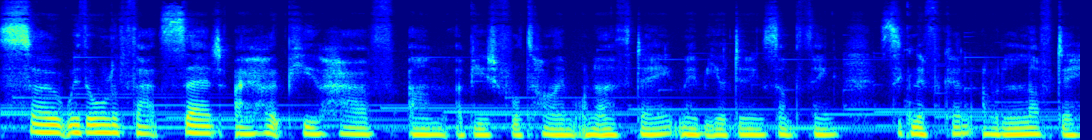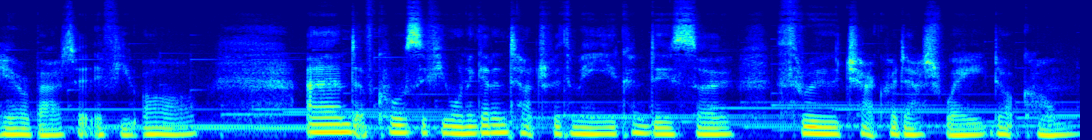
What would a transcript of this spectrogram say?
So, with all of that said, I hope you have um, a beautiful time on Earth Day. Maybe you're doing something significant. I would love to hear about it if you are. And of course, if you want to get in touch with me, you can do so through chakra-way.com.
